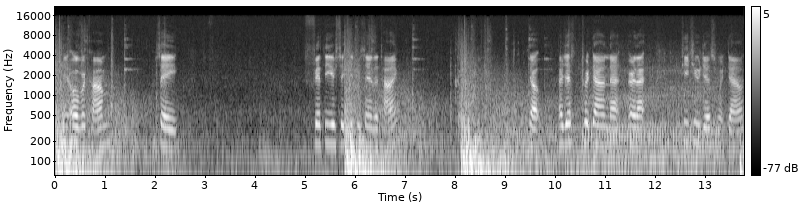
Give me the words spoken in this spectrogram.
and overcome, say, 50 or 60% of the time. So, I just put down that, or that T2 just went down.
